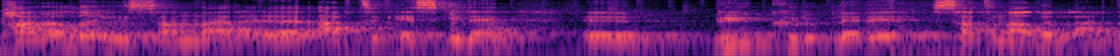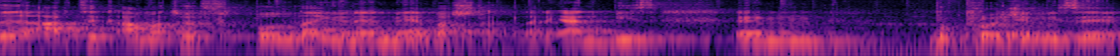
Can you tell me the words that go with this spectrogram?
paralı insanlar e, artık eskiden e, büyük kulüpleri satın alırlardı. Artık amatör futboluna yönelmeye başladılar. Yani biz e, bu projemizi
